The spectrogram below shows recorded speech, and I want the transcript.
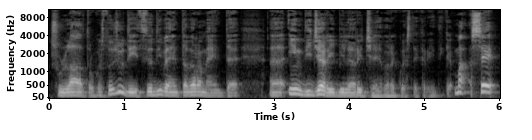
sull'altro questo giudizio, diventa veramente eh, indigeribile ricevere queste critiche. Ma se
